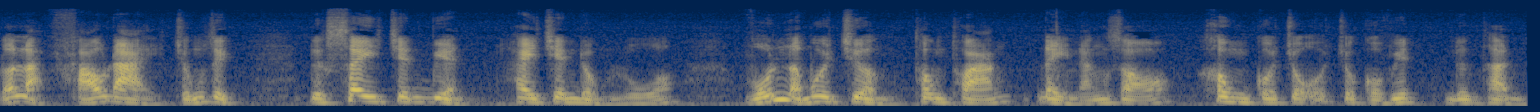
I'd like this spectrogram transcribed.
đó là pháo đài chống dịch được xây trên biển hay trên đồng lúa, vốn là môi trường thông thoáng, đầy nắng gió, không có chỗ cho Covid nương thần.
